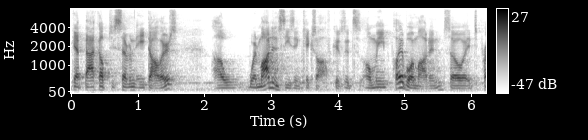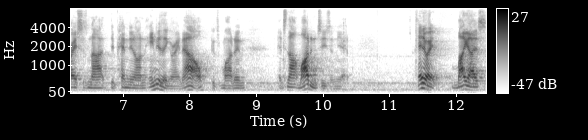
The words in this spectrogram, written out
get back up to 7, eight dollars uh, when modern season kicks off because it's only playable in modern, so its price is not dependent on anything right now because modern, it's not modern season yet. Anyway, bye guys.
